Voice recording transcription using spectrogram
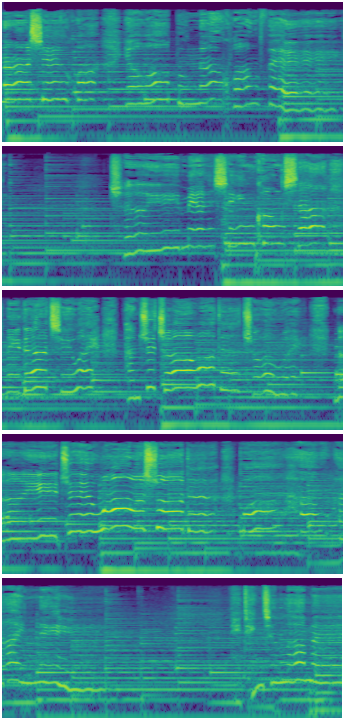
那些话，要我不能荒废。这一面星空下，你的气味盘踞着我的周围。那一句忘了说的“我好爱你”，你听见了没？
